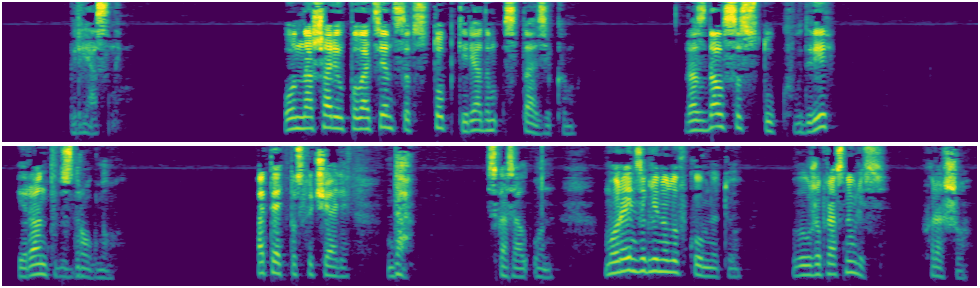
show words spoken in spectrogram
— грязным. Он нашарил полотенце в стопке рядом с тазиком. Раздался стук в дверь, и Рант вздрогнул. Опять постучали. — Да, — сказал он. Морейн заглянула в комнату. — Вы уже проснулись? — Хорошо. —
